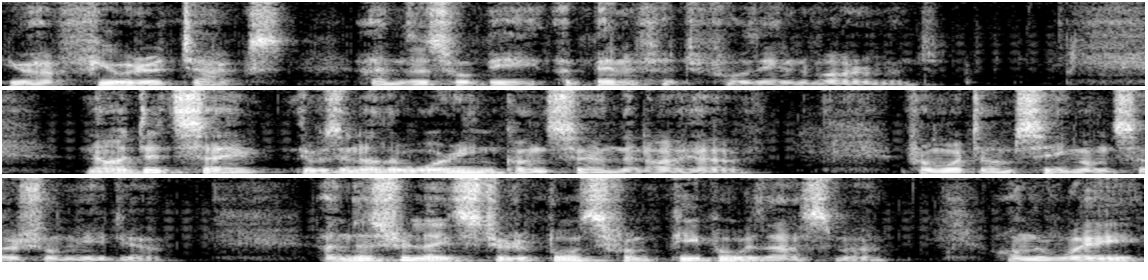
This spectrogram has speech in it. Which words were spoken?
you have fewer attacks, and this will be a benefit for the environment. Now, I did say there was another worrying concern that I have from what I'm seeing on social media. And this relates to reports from people with asthma on the way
